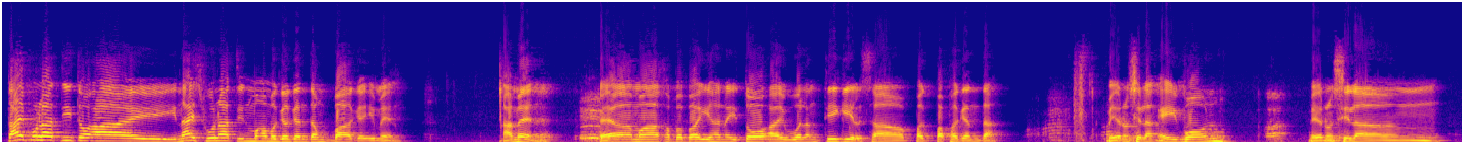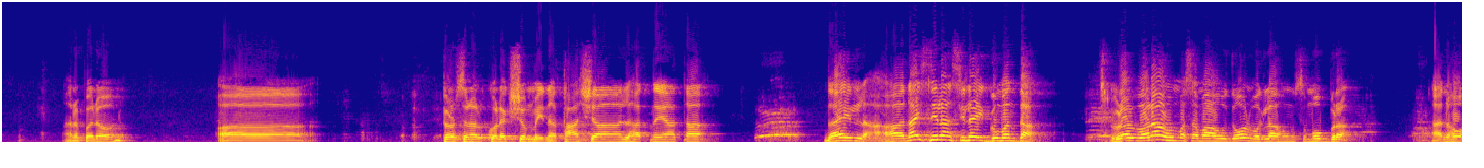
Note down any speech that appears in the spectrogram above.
tayo po lahat dito ay nice po natin mga magagandang bagay. Amen. Amen. Kaya mga kababaihan na ito ay walang tigil sa pagpapaganda. Meron silang Avon, meron silang, ano pa noon? Ah, personal collection, may Natasha, lahat na yata. Dahil ah, nice nila sila ay gumanda. Wala, wala hong masama ho doon, wag lang hong sumobra. Ano ho?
